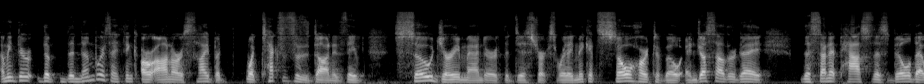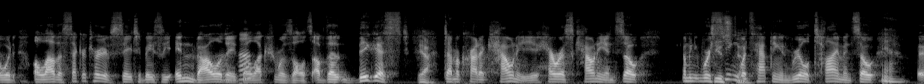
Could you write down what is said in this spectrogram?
I mean, the the numbers I think are on our side, but what Texas has done is they've so gerrymandered the districts where they make it so hard to vote. And just the other day, the Senate passed this bill that would allow the Secretary of State to basically invalidate uh-huh. the election results of the biggest yeah. Democratic county, Harris County. And so I mean, we're Houston. seeing what's happening in real time. And so yeah. uh,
